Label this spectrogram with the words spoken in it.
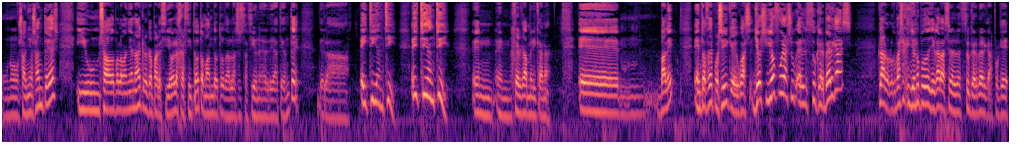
unos años antes, y un sábado por la mañana creo que apareció el ejército tomando todas las estaciones de AT&T, de la AT&T, AT&T, en, en jerga americana. Eh, vale, entonces, pues sí, que yo si yo fuera el Zuckerbergas, Claro, lo que pasa es que yo no puedo llegar a ser el Zuckerberg, porque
